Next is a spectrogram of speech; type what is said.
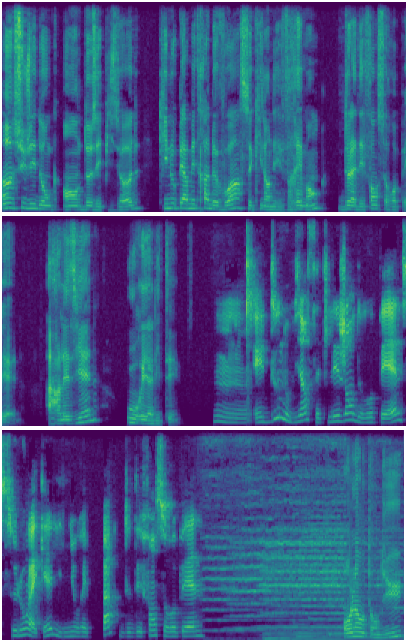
Un sujet donc en deux épisodes qui nous permettra de voir ce qu'il en est vraiment de la défense européenne. Arlésienne ou réalité? Hmm, Et d'où nous vient cette légende européenne selon laquelle il n'y aurait pas de défense européenne? On l'a entendu,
